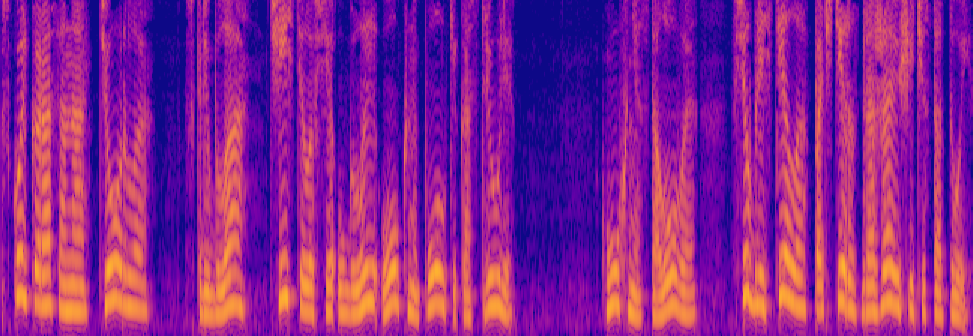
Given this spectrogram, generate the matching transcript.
Сколько раз она терла, скребла, чистила все углы, окна, полки, кастрюли. Кухня, столовая — все блестело почти раздражающей чистотой.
